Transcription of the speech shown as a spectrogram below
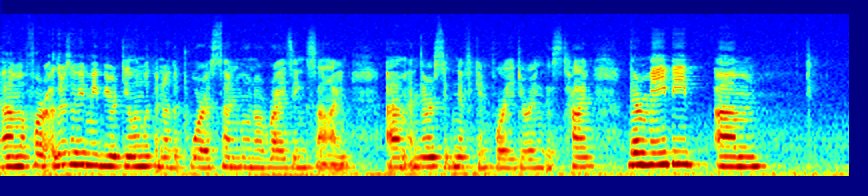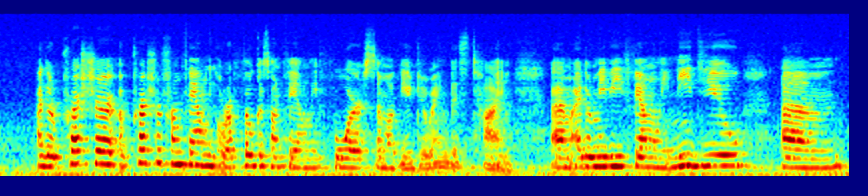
Um, for others of you, maybe you're dealing with another Taurus, Sun, Moon, or Rising sign, um, and they're significant for you during this time. There may be um, either pressure, a pressure from family, or a focus on family for some of you during this time. Um, either maybe family needs you, um,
